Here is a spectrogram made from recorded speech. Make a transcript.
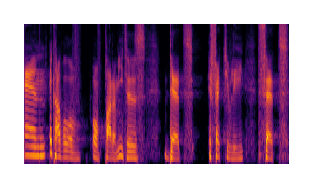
and a couple of, of parameters that effectively set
